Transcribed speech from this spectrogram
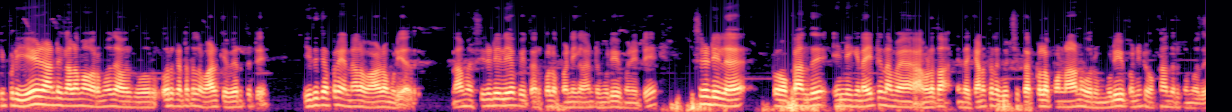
இப்படி ஏழு ஆண்டு காலமாக வரும்போது அவருக்கு ஒரு ஒரு கட்டத்தில் வாழ்க்கை வெறுத்துட்டு இதுக்கப்புறம் என்னால் வாழ முடியாது. நாம் சிறடியிலேயே போய் தற்கொலை பண்ணிக்கலான்ட்டு முடிவு பண்ணிவிட்டு சிறடியில் இப்போ உட்காந்து இன்றைக்கி நைட்டு நம்ம அவ்வளோதான் இந்த கிணத்துல குதிச்சு தற்கொலை பண்ணான்னு ஒரு முடிவு பண்ணிட்டு உட்காந்துருக்கும் போது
